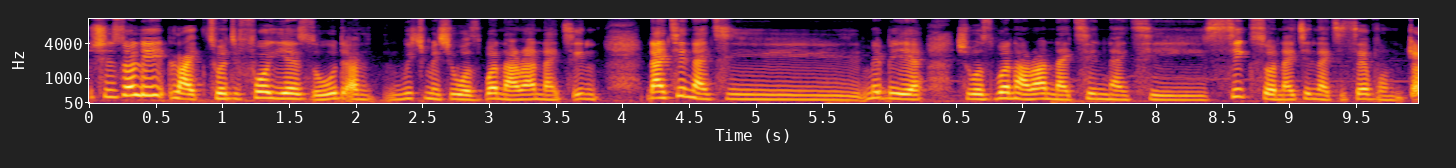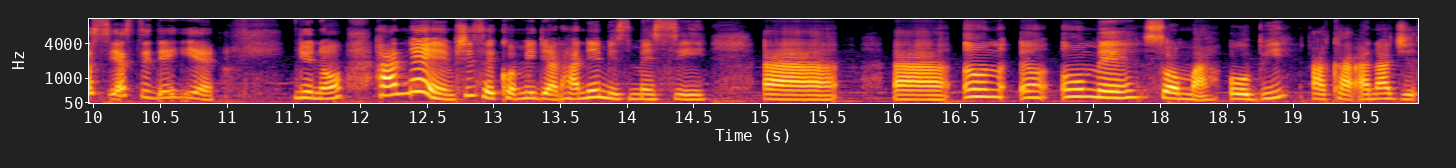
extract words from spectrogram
she's only like 24 years old, and which means she was born around 19, 1990. Maybe she was born around 1996 or 1997. Just yesterday here you know her name she's a comedian her name is mercy uh ume soma obi aka anaji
